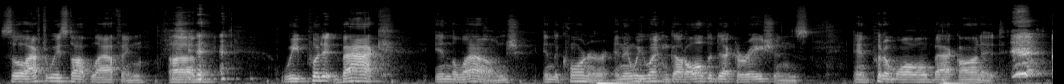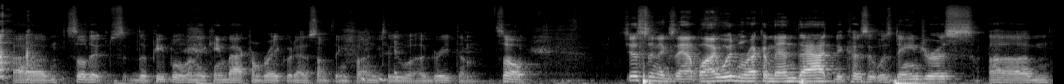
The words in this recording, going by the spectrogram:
so after we stopped laughing, um, we put it back in the lounge in the corner, and then we went and got all the decorations and put them all back on it, um, so that the people when they came back from break would have something fun to uh, greet them. So. Just an example. I wouldn't recommend that because it was dangerous, um,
